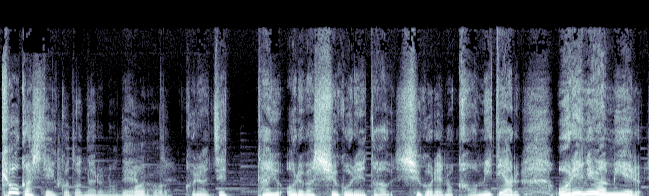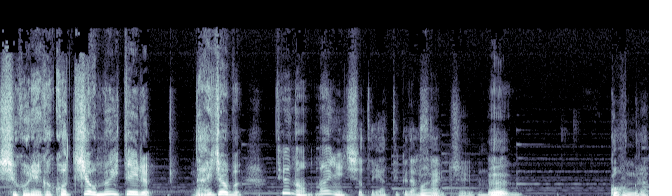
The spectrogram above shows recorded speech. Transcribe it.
強化していくことになるので、はいはい、これは絶対俺は守護霊と会う。守護霊の顔を見てやる。俺には見える。守護霊がこっちを向いている。大丈夫。っていうのを毎日ちょっとやってください。毎日。え、5分ぐらい。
